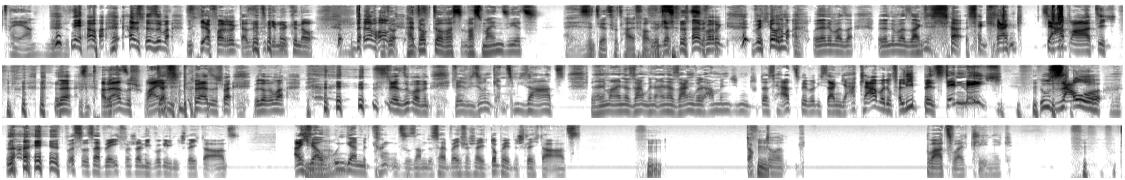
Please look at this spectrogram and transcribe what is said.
Naja, Nee, aber, also super, sind ja verrückt, da sind sie genug. genau. Dann aber auch, Do Herr Doktor, was, was meinen Sie jetzt? Ja, Sie sind ja total verrückt. Das ist total verrückt. Will ich auch immer, und dann immer sagen, und dann immer sagen, das ist ja, das ist ja krank, ja abartig. ne? Das ist ein perverse Schwein. Das ist ein perverses Schwein. Ich will doch immer, das wäre super, wenn, ich wäre sowieso ein ganz mieser Arzt. Wenn dann immer einer sagen, wenn einer sagen würde, ah Mensch, mir tut das Herz weh, würde ich sagen, ja klar, weil du verliebt bist in mich, du Sau. Nein, was, deshalb wäre ich wahrscheinlich wirklich ein schlechter Arzt. Aber ich wäre Ja. auch ungern mit Kranken zusammen, deshalb wäre ich wahrscheinlich doppelt ein schlechter Arzt. Hm. Doktor Schwarzwaldklinik.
